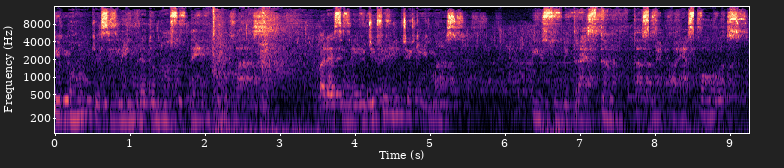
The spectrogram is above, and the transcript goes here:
Que bom que se lembra do nosso tempo, Vaz. Parece meio diferente aqui, mas. Isso me traz tantas memórias boas.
